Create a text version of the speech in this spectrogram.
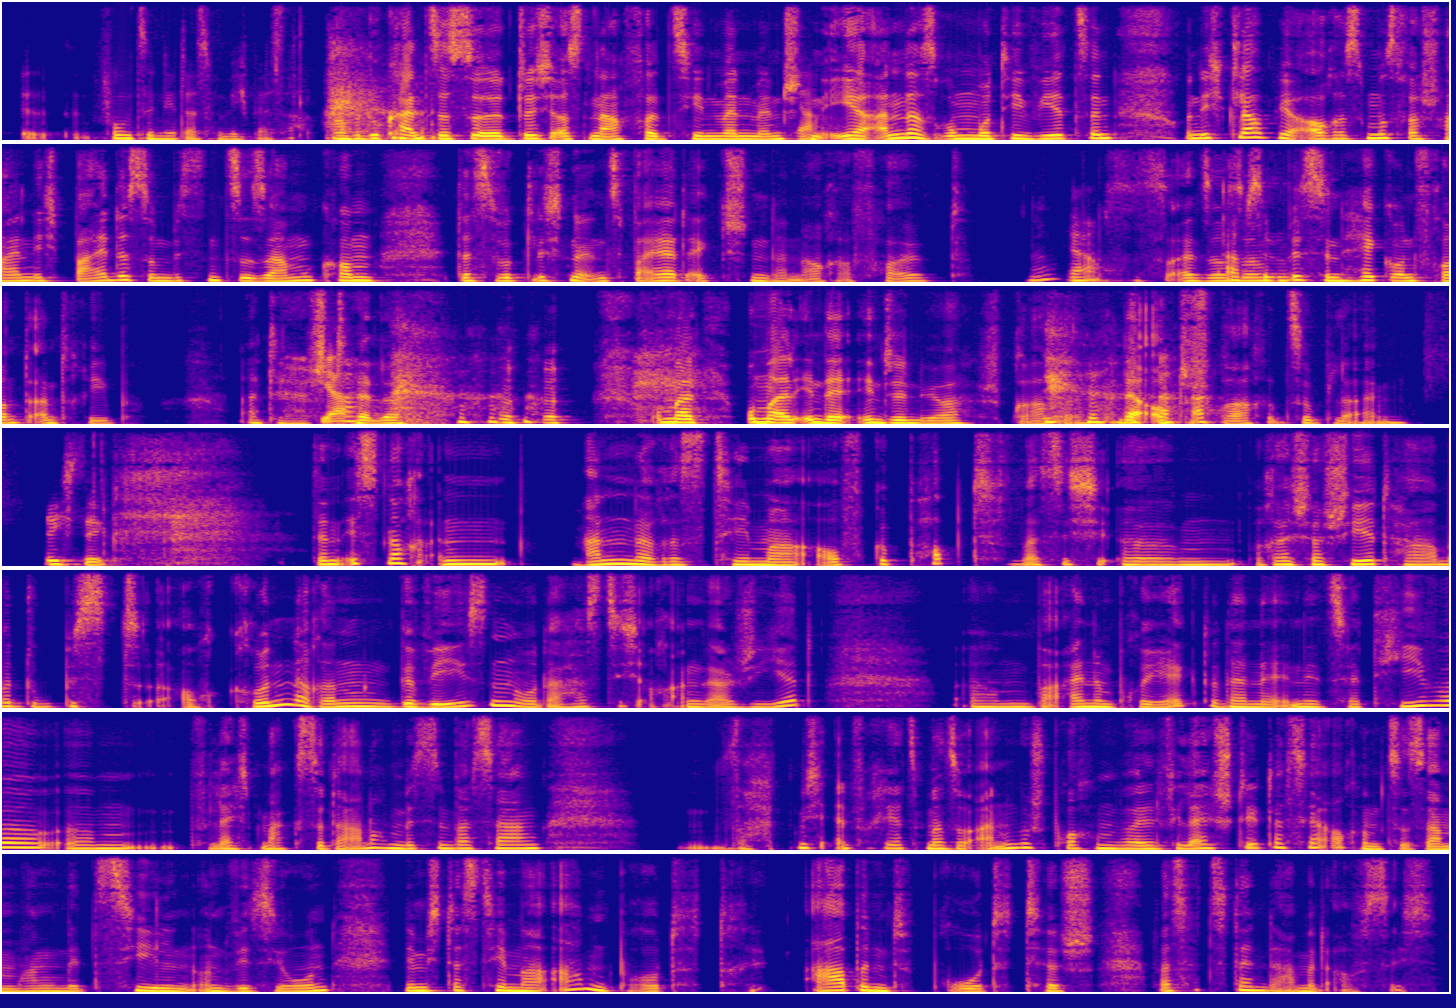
äh, funktioniert das für mich besser. Aber du kannst es äh, durchaus nachvollziehen, wenn Menschen ja. eher andersrum motiviert sind. Und ich glaube ja auch, es muss wahrscheinlich beides so ein bisschen zusammenkommen, dass wirklich eine Inspired Action dann auch erfolgt. Ne? Ja. Das ist also absolut. so ein bisschen Heck- und Frontantrieb an der Stelle. Ja. um, mal, um mal in der Ingenieursprache, in der Autosprache zu bleiben. Richtig. Dann ist noch ein anderes Thema aufgepoppt, was ich ähm, recherchiert habe. Du bist auch Gründerin gewesen oder hast dich auch engagiert ähm, bei einem Projekt oder einer Initiative. Ähm, vielleicht magst du da noch ein bisschen was sagen hat mich einfach jetzt mal so angesprochen, weil vielleicht steht das ja auch im Zusammenhang mit Zielen und Visionen, nämlich das Thema Abendbrot, Abendbrottisch. Was hat's denn damit auf sich?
